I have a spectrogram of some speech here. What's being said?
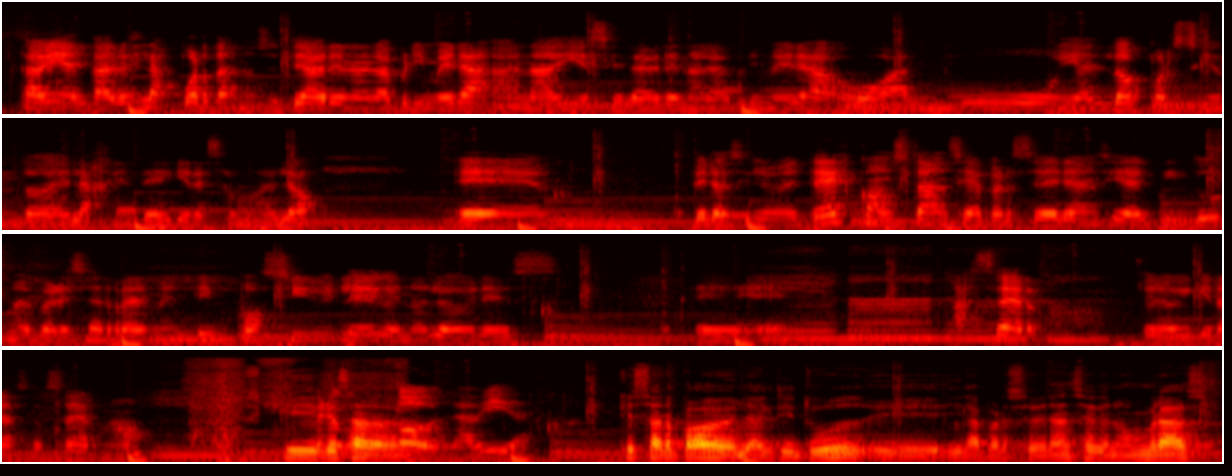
Está bien, tal vez las puertas no se te abren a la primera, a nadie se le abren a la primera o al muy al 2% de la gente que quiere ser modelo. Em, pero si le metes constancia, perseverancia y actitud, me parece realmente imposible que no logres eh, hacer lo que quieras hacer, ¿no? Pero todo en la vida. Qué zarpado de la actitud eh, y la perseverancia que nombras.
